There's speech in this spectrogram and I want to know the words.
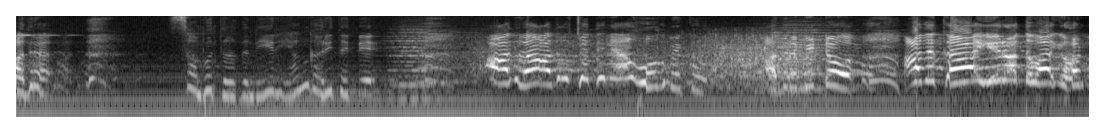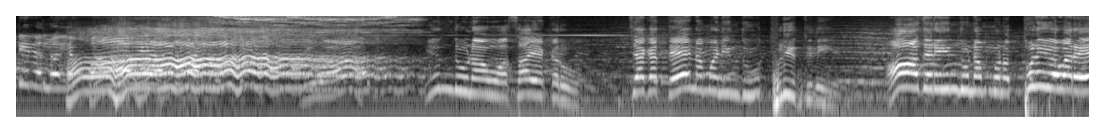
ಆದ್ರ ಸಮುದ್ರದ ನೀರು ಹೆಂಗ್ ಹರಿತೈತೆ? ಆದ್ರ ಅದ್ರ ಜೊತೆನೇ ಹೋಗ್ಬೇಕು. ಅದ್ರ ಬಿಟ್ಟು ಅದಕ್ಕ ವಿರೋಧವಾಗಿ ಹೊಂಟಿರಲ್ಲೋ ಇಂದು ನಾವು ಅಸಹಾಯಕರು. ಜಗತ್ತೇ ನಮ್ಮನಿಂದು ತುಳಿಯುತ್ತಿದೆ. ಆದರೆ ಇಂದು ನಮ್ಮನ್ನು ತುಳಿಯುವವರೇ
